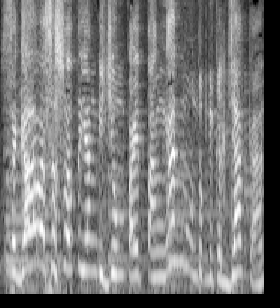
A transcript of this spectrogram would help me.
segala sesuatu yang dijumpai tanganmu untuk dikerjakan,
